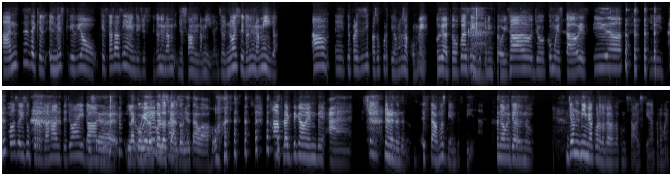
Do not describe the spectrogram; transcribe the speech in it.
antes de que él, me escribió, ¿qué estás haciendo? Y yo, estoy donde una, yo estaba donde una amiga. Y yo, no, estoy donde una amiga. Ah, eh, ¿te parece si paso por ti? Vamos a comer. O sea, todo fue así, súper improvisado. Yo como estaba vestida y yo soy súper relajante. Yo, ay, dale. O sea, la cogieron con los calzones abajo. Ah, prácticamente. Ah. No, no, no, no, no. Estábamos bien vestidas. No, mentiras, no. Yo ni me acuerdo la verdad cómo estaba vestida, pero bueno.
